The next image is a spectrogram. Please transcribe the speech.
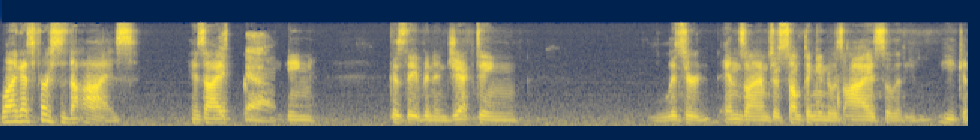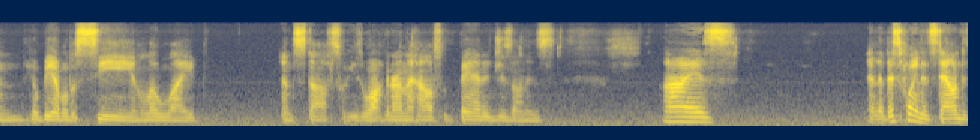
Well, I guess first is the eyes. His eyes Yeah, because they've been injecting lizard enzymes or something into his eyes so that he, he can he'll be able to see in low light and stuff. So he's walking around the house with bandages on his eyes. And at this point it's down to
